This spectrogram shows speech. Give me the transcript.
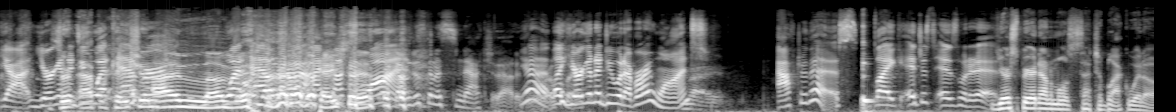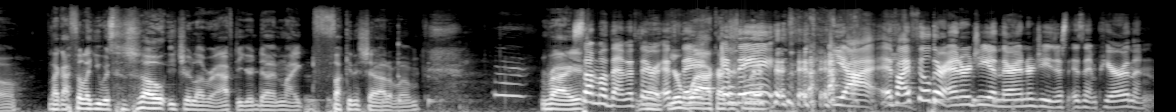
yeah, you're gonna do an whatever, I love whatever I fucking want. I'm just gonna snatch it out of you. Yeah, like quick. you're gonna do whatever I want Right. after this. Like it just is what it is. Your spirit animal is such a black widow. Like I feel like you would so eat your lover after you're done, like fucking the shit out of them. Right. Some of them, if they're Like, if you're they whack, if just they yeah, if I feel their energy and their energy just isn't pure, then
